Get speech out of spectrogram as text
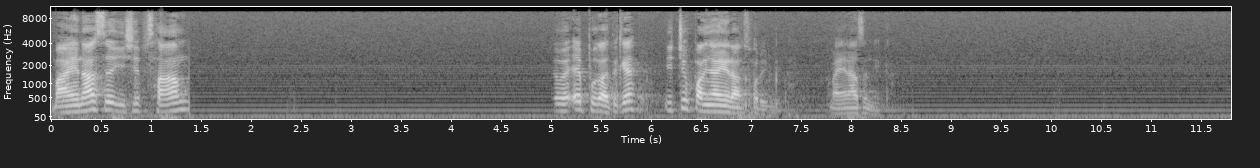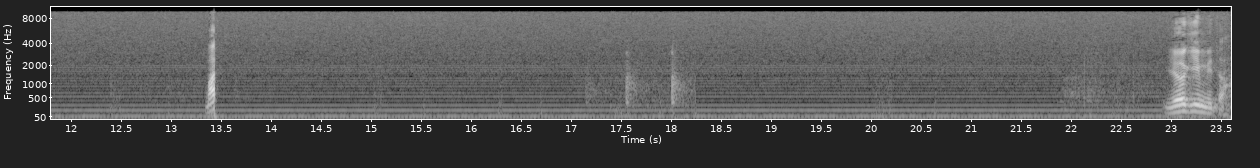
마이너스 23 F가 어떻게? 이쪽 방향이라는 소리입니다. 마이너스니까. 여기입니다.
